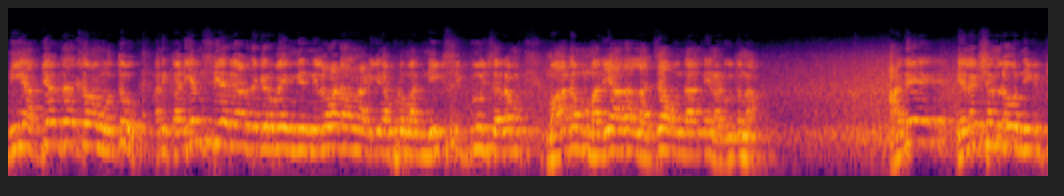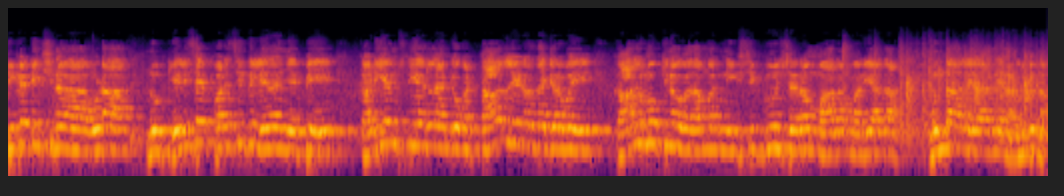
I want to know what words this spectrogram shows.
నీ అభ్యర్థత్వం వద్దు అని కడియం సీఆర్ గారి దగ్గర పోయి మీరు నిలబడాలని అడిగినప్పుడు మరి నీకు సిగ్గు శరం మానం మర్యాద లజ్జ ఉందా అని నేను అడుగుతున్నా. అదే ఎలక్షన్లో నీకు టికెట్ ఇచ్చినా కూడా నువ్వు గెలిచే పరిస్థితి లేదని చెప్పి కడియం శ్రీయర్ లాంటి ఒక టాల్ లీడర్ దగ్గర పోయి కాలు మొక్కినావు కదా మరి నీకు సిగ్గు శరం మానం మర్యాద ఉందా లేదా అని నేను అడుగుతున్నా.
